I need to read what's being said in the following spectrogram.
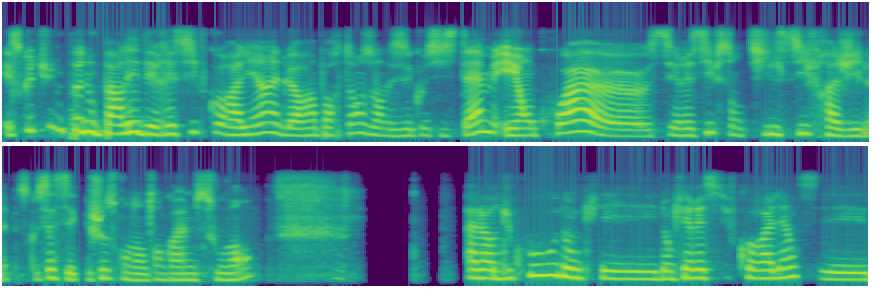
Est-ce que tu peux nous parler des récifs coralliens et de leur importance dans les écosystèmes et en quoi, heu, ces récifs sont-ils si fragiles? Parce que ça, c'est quelque chose qu'on entend quand même souvent. Alors du coup, donc les donc les récifs coralliens, c'est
